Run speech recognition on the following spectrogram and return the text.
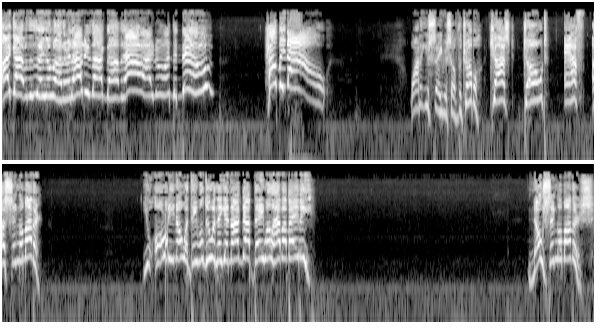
I got with a single mother, and now she's knocked up. Now ah, I know what to do. Help me now! Why don't you save yourself the trouble? Just don't F a single mother. You already know what they will do when they get knocked up. They will have a baby. No single mothers.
